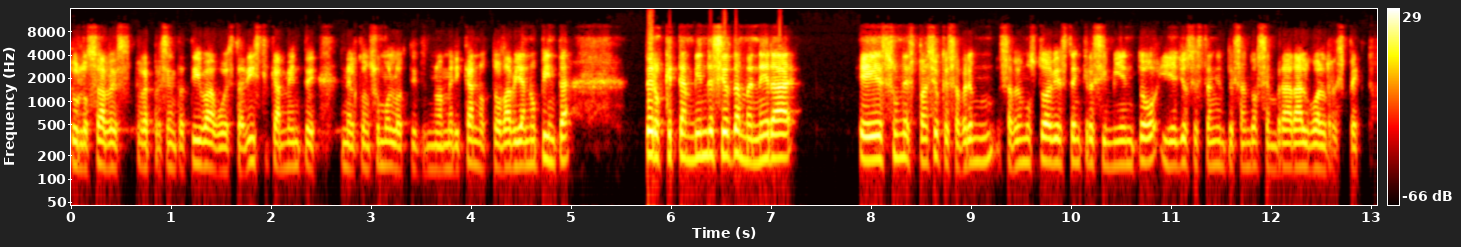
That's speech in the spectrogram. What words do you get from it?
tú lo sabes representativa o estadísticamente en el consumo latinoamericano todavía no pinta, pero que también de cierta manera es un espacio que sabemos, sabemos todavía está en crecimiento y ellos están empezando a sembrar algo al respecto.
